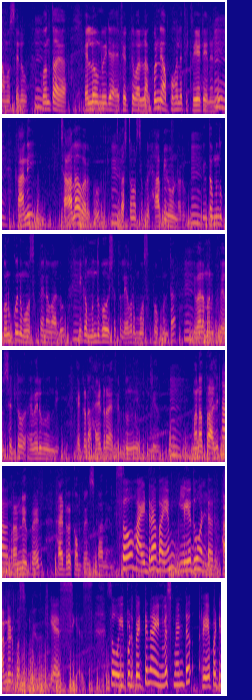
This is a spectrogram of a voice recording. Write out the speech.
సమస్యలు కొంత ఎల్లో మీడియా ఎఫెక్ట్ వల్ల కొన్ని అపోహలు అయితే క్రియేట్ అయినండి కానీ చాలా వరకు కస్టమర్స్ ఇప్పుడు హ్యాపీగా ఉన్నారు. ఇంతకుముందు కొనుక్కొని మోసపోయిన వాళ్ళు ఇక ముందు భవిష్యత్తులో ఎవరు మోసపోకుండా ఇవాళ మనకు వెబ్సైట్లో అవైలబుల్ ఉంది. ఎక్కడ హైడ్రా ఎఫెక్ట్ ఉంది ఎక్కడ లేదు. మన ప్రాజెక్ట్. రన్నే ప్రైడ్ హైడ్రా కంప్లైంట్స్ కాదండి. సో హైడ్రా భయం లేదు అంటారు. హండ్రెడ్ పర్సెంట్ లేదండి. ఎస్ ఎస్ సో ఇప్పుడు పెట్టిన ఇన్వెస్ట్మెంట్ రేపటి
